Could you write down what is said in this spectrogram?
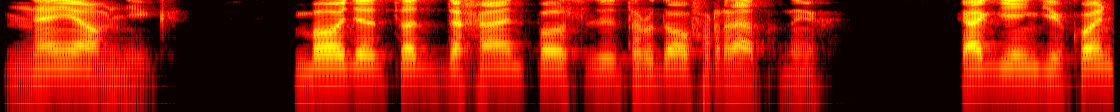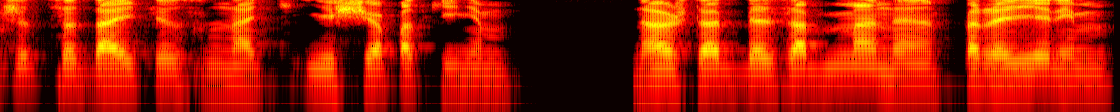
«Наемник, будет отдыхать после трудов ратных. Как деньги кончатся, дайте знать, еще подкинем. Но что без обмана проверим.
